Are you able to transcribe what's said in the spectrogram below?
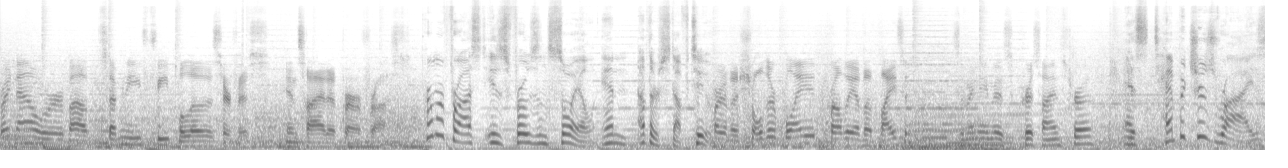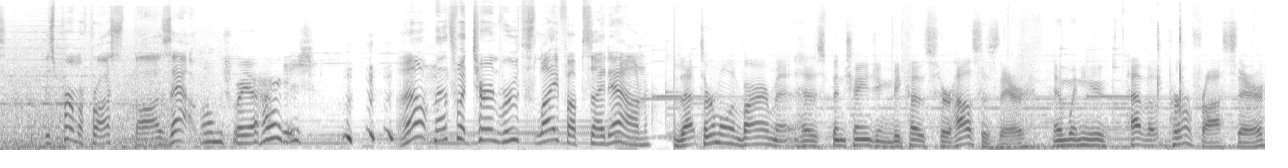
Right now, we're about 70 feet below the surface inside of permafrost. Permafrost is frozen soil and other stuff too. Part of a shoulder blade, probably of a bison. So my name is Chris Hiemstra. As temperatures rise, this permafrost thaws out. Home's where your heart is. well, that's what turned Ruth's life upside down. That thermal environment has been changing because her house is there. And when you have a permafrost there,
